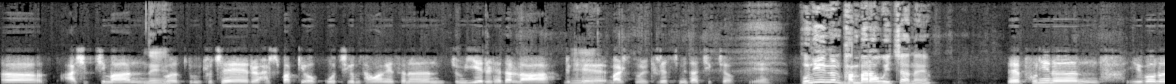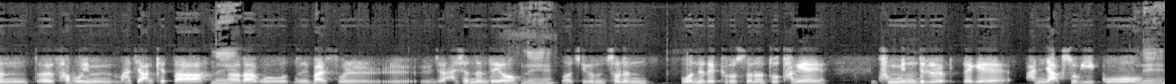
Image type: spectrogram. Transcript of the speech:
어, 아쉽지만 네. 뭐 좀 교체를 할 수밖에 없고 지금 상황에서는 좀 이해를 해달라 이렇게 예. 말씀을 드렸습니다 직접. 예. 본인은 반발하고 있지 않아요? 네, 본인은 이거는 어, 사보임하지 않겠다라고 네. 말씀을 이제 하셨는데요. 네. 어, 지금 저는 원내 대표로서는 또 당의 국민들에게 한 약속이 있고 네.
